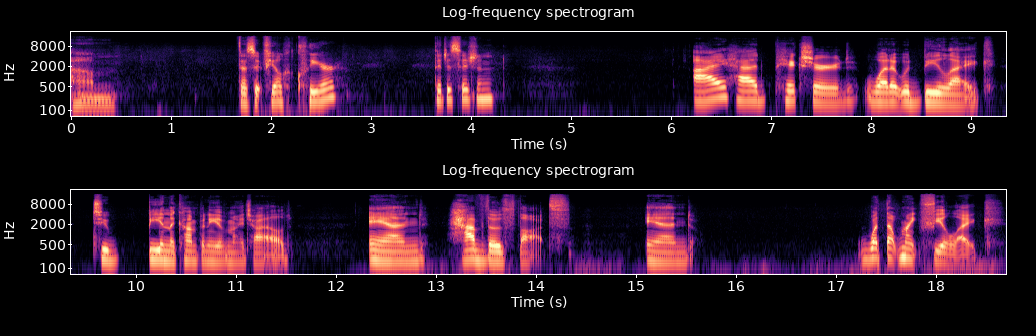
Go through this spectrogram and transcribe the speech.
um, does it feel clear, the decision? I had pictured what it would be like to be in the company of my child and have those thoughts and what that might feel like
